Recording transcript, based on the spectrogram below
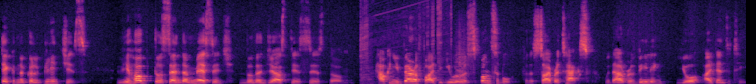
technical glitches. We hope to send a message to the justice system. How can you verify that you were responsible for the cyber attacks without revealing your identity?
